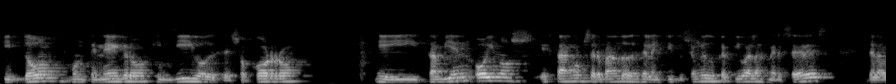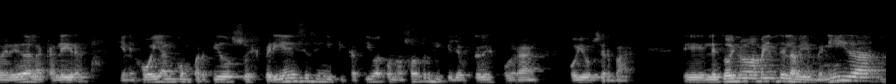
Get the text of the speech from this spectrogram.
Quito, Montenegro, Quindío, desde Socorro. Y también hoy nos están observando desde la institución educativa Las Mercedes de la Vereda La Calera, quienes hoy han compartido su experiencia significativa con nosotros y que ya ustedes podrán hoy observar. Eh, les doy nuevamente la bienvenida,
